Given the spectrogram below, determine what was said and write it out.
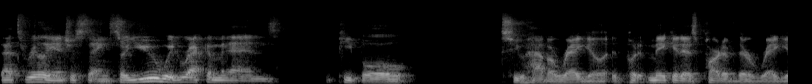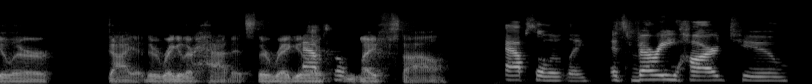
that's really interesting. So you would recommend people to have a regular put it make it as part of their regular diet, their regular habits, their regular Absolutely. lifestyle. Absolutely. It's very hard to,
